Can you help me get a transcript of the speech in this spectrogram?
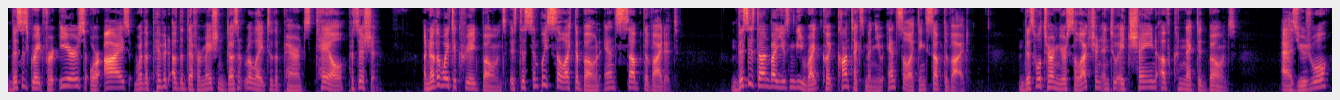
This is great for ears or eyes where the pivot of the deformation doesn't relate to the parent's tail position. Another way to create bones is to simply select a bone and subdivide it. This is done by using the right-click context menu and selecting Subdivide. This will turn your selection into a chain of connected bones. As usual,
